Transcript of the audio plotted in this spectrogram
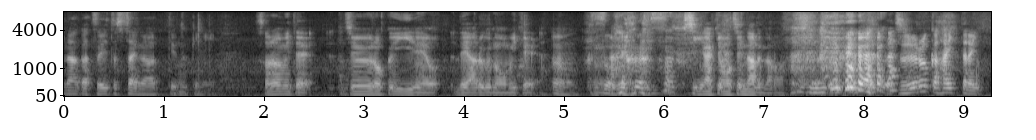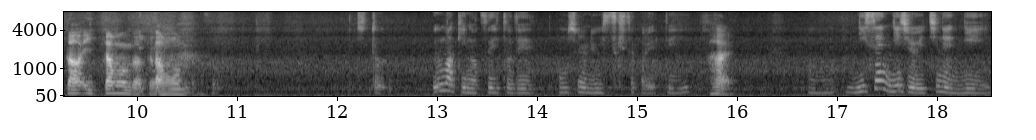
なんかツイートしたいなっていう時に。それを見て16いいねで歩くのを見てうん、うん。そう。不思議な気持ちになるんだ ろうな16入ったら行った行ったもんだって。言ったもんだ。ちょっとうまきのツイートで面白いの見つけたから言っていい？はい。あの2021年に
